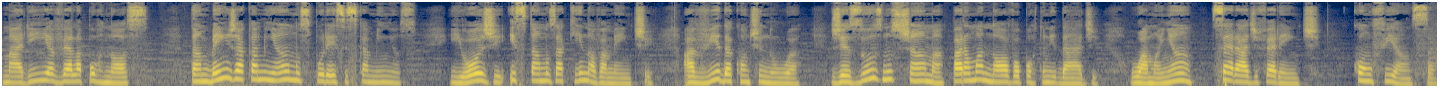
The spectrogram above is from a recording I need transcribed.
Maria vela por nós, Também já caminhamos por esses caminhos e hoje estamos aqui novamente. A vida continua. Jesus nos chama para uma nova oportunidade. O amanhã será diferente. Confiança.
